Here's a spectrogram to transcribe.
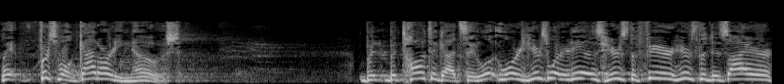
First of all, God already knows. But, but talk to God. Say, Lord, here's what it is. Here's the fear. Here's the desire.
